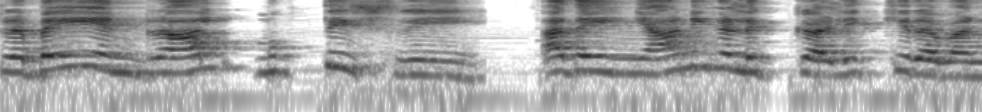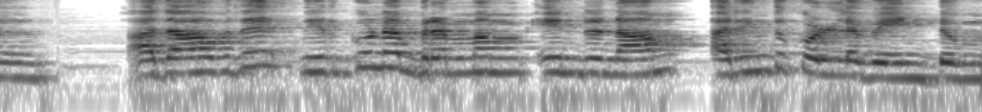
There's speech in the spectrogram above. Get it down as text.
பிரபை என்றால் முக்தி ஸ்ரீ. அதை ஞானிகளுக்கு அளிக்கிறவன். அதாவது நிர்குண பிரம்மம் என்று நாம் அறிந்து கொள்ள வேண்டும்.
